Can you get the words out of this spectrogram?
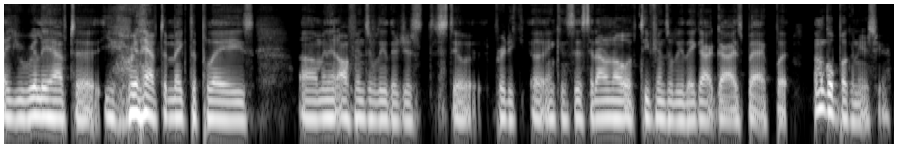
Uh, you really have to you really have to make the plays. Um, and then offensively, they're just still pretty uh, inconsistent. I don't know if defensively they got guys back, but I'm gonna go Buccaneers here.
